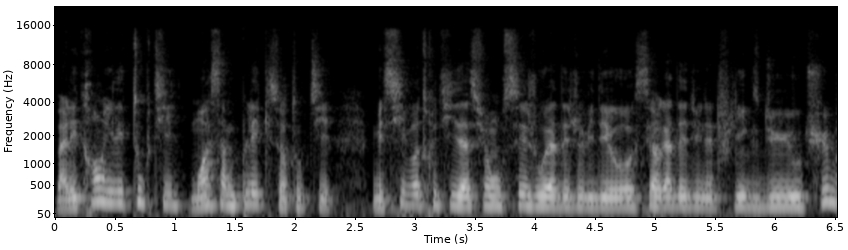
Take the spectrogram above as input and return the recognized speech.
bah, l'écran il est tout petit. Moi, ça me plaît qu'il soit tout petit. Mais si votre utilisation, c'est jouer à des jeux vidéo, c'est regarder du Netflix, du YouTube,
